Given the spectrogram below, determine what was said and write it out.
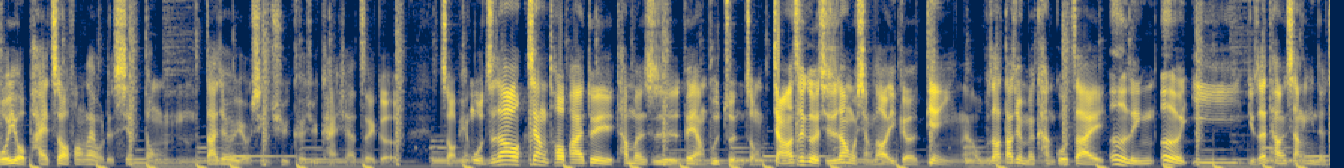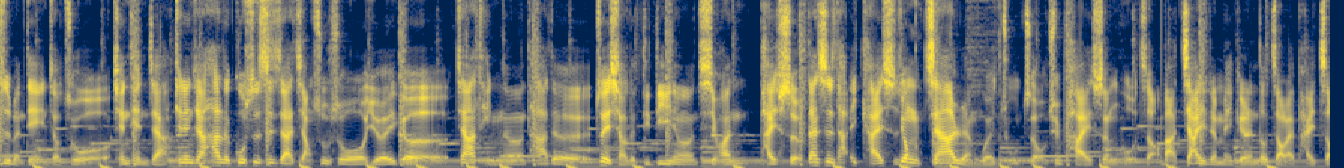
我有拍照放在我的线动，嗯，大家有兴趣可以去看一下这个。照片我知道这样偷拍对他们是非常不尊重。讲到这个，其实让我想到一个电影啊，我不知道大家有没有看过，在二零二一有在台湾上映的日本电影叫做《前田家》。前田家他的故事是在讲述说，有一个家庭呢，他的最小的弟弟呢喜欢拍摄，但是他一开始用家人为主轴去拍生活照，把家里的每个人都找来拍照，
